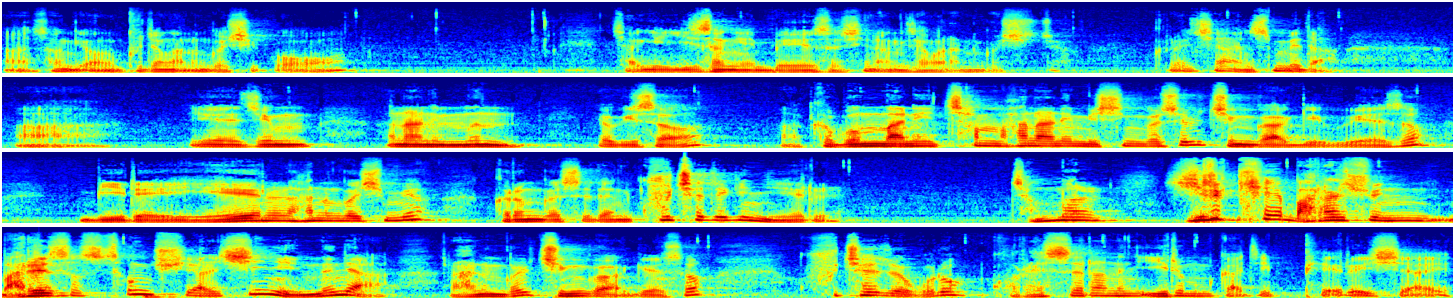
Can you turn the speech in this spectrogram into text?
아, 성경을 부정하는 것이고 자기 이성에 매여서 신앙생활하는 것이죠. 그렇지 않습니다. 아, 예, 지금 하나님은 여기서 그분만이 참 하나님이신 것을 증거하기 위해서 미래의 예언을 하는 것이며 그런 것에 대한 구체적인 예를 정말 이렇게 말할 수 있는 말해서 성취할 신이 있느냐라는 걸 증거하기 위해서 구체적으로 고레스라는 이름까지 페르시아의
